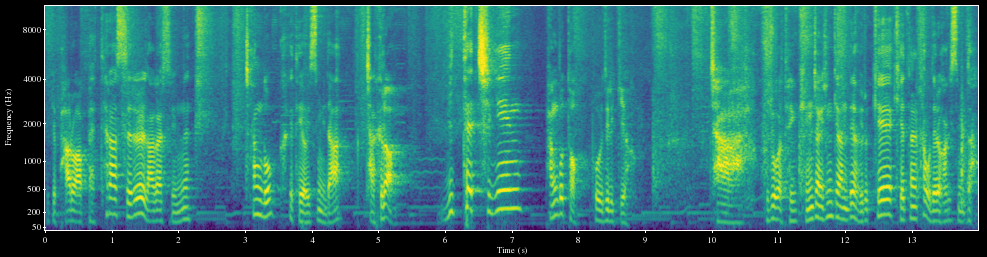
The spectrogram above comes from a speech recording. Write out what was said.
이렇게 바로 앞에 테라스를 나갈 수 있는 창도 크게 되어 있습니다. 자, 그럼 밑에 층인 방부터 보여드릴게요. 자, 구조가 굉장히 신기한데요. 이렇게 계단을 타고 내려가겠습니다.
